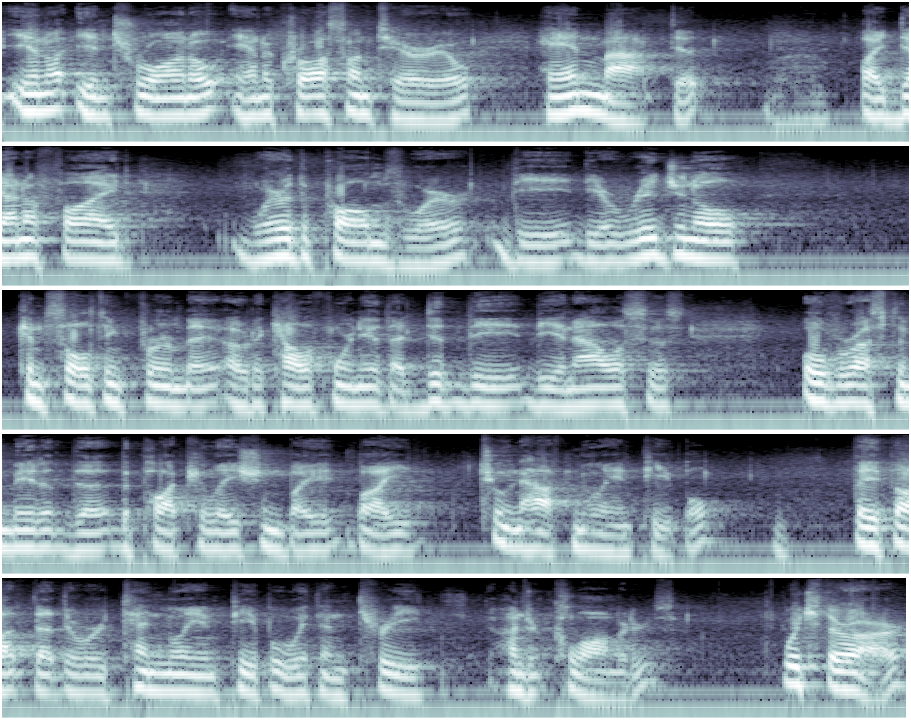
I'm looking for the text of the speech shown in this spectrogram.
in, in Toronto and across Ontario, hand mapped it, identified where the problems were. The, the original consulting firm out of California that did the, the analysis overestimated the, the population by, by two and a half million people. They thought that there were 10 million people within 300 kilometers, which there are,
